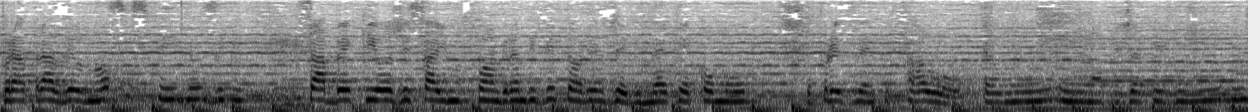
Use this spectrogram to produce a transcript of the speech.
para trazer os nossos filhos e saber que hoje saímos com uma grande vitória deles, né? Que é como o presidente falou, é um, um objetivo, um,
